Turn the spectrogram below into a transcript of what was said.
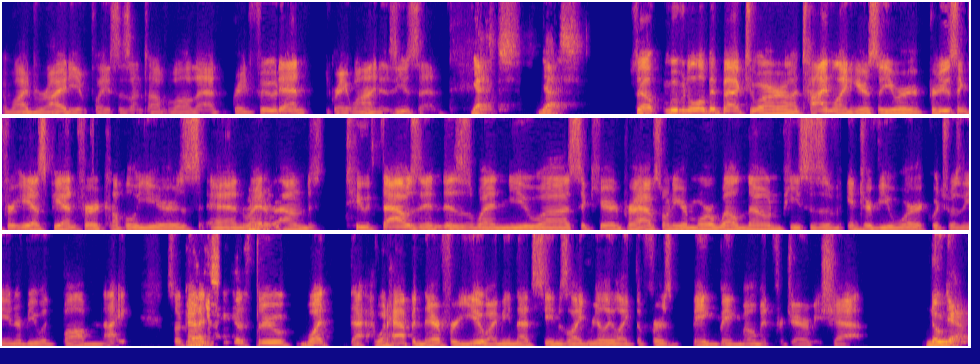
A wide variety of places on top of all that. Great food and great wine, as you said. Yes, yes. So moving a little bit back to our uh, timeline here. So you were producing for ESPN for a couple years, and right mm-hmm. around 2000 is when you uh, secured perhaps one of your more well-known pieces of interview work, which was the interview with Bob Knight. So kind yes. of take us through what that what happened there for you. I mean, that seems like really like the first big big moment for Jeremy Schaap. No doubt.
